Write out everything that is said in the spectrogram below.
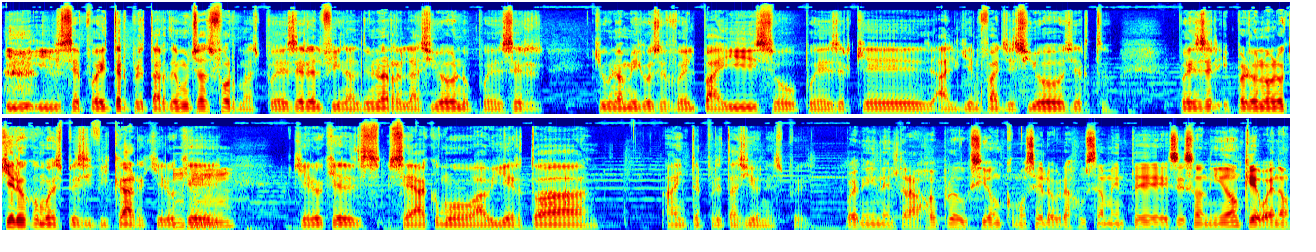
y, se puede interpretar de muchas formas. Puede ser el final de una relación, o puede ser que un amigo se fue del país, o puede ser que alguien falleció, ¿cierto? Puede ser, pero no lo quiero como especificar. Quiero que, quiero que sea como abierto a, a interpretaciones, pues. Bueno, y en el trabajo de producción, ¿cómo se logra justamente ese sonido? Aunque bueno,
